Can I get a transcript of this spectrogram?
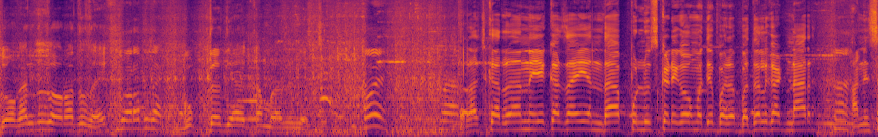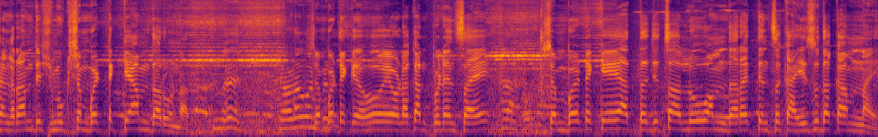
दोघांचं जोरातच आहे. जोरातच आहे. गुप्त द्या कमळाचं जास्त. होय. राजकारण एकच आहे. यंदा पलूस कडेगावमध्ये ब- बदल घडणार आणि संग्राम देशमुख शंभर टक्के आमदार होणार. बर. एवढा शंभर confidence? टक्के हो एवढा कॉन्फिडन्स आहे. शंभर टक्के आता जे चालू आमदार आहेत त्यांचं काही सुद्धा काम नाही.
